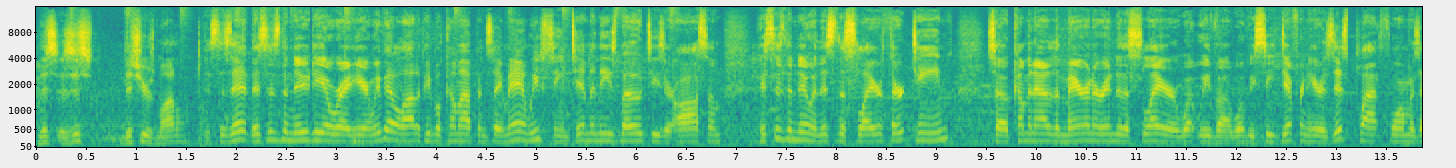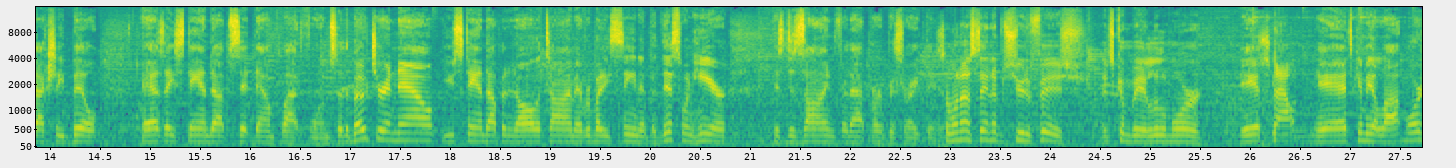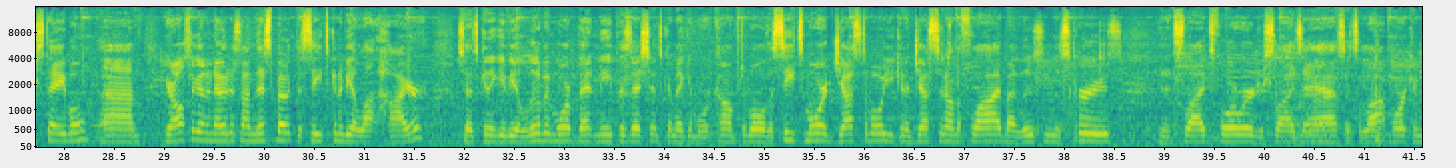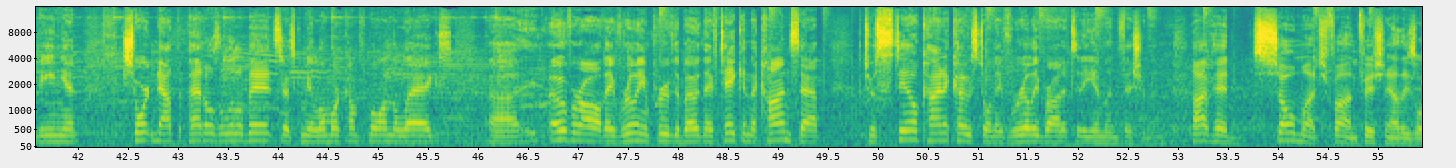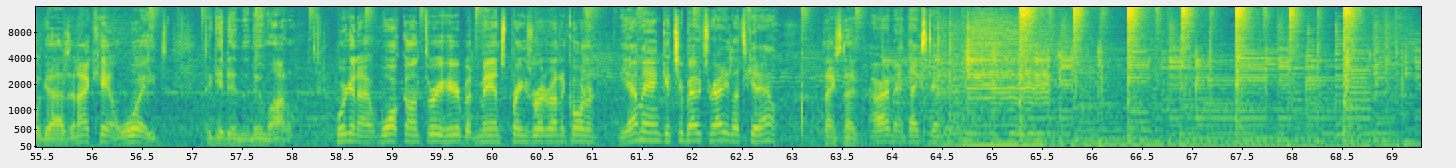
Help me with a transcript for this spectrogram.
This is this this year's model. This is it. This is the new deal right here. And we've had a lot of people come up and say, man, we've seen Tim in these boats. These are awesome. This is the new one. This is the Slayer 13. So coming out of the Mariner into the Slayer, what we've uh, what we see different here is this platform was actually built as a stand-up, sit-down platform. So the boat you're in now, you stand up in it all the time. Everybody's seen it. But this one here is designed for that purpose right there. So when I stand up to shoot a fish, it's going to be a little more it's, Stout. Yeah, it's going to be a lot more stable. Um, you're also going to notice on this boat the seat's going to be a lot higher, so it's going to give you a little bit more bent knee position. It's going to make it more comfortable. The seat's more adjustable. You can adjust it on the fly by loosening the screws, and it slides forward or slides aft. So it's a lot more convenient. Shortened out the pedals a little bit, so it's going to be a little more comfortable on the legs. Uh, overall, they've really improved the boat, and they've taken the concept, which was still kind of coastal, and they've really brought it to the inland fishermen. I've had so much fun fishing out these little guys, and I can't wait to get in the new model. We're gonna walk on through here, but Man Springs right around the corner. Yeah, man, get your boats ready. Let's get out. Thanks, Nathan. All right, man. Thanks, Tim.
